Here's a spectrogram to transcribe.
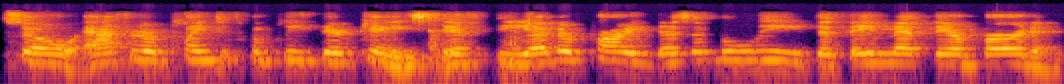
So after a plaintiff complete their case, if the other party doesn't believe that they met their burden,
